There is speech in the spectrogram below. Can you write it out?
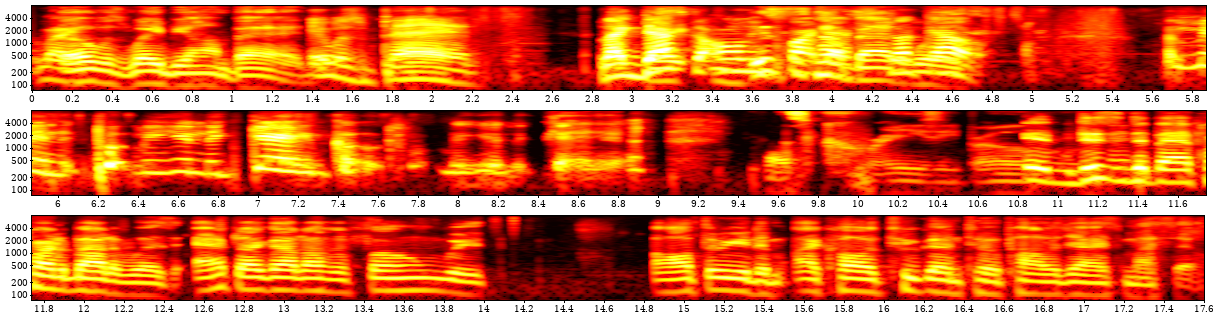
like that was way beyond bad. it was bad. Like that's Like, the only this part that bad stuck out. I mean, put me in the game, coach. Put me in the game. That's crazy, bro. And this is the bad part about it was after I got off the phone with all three of them, I called Two Gun to apologize myself.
